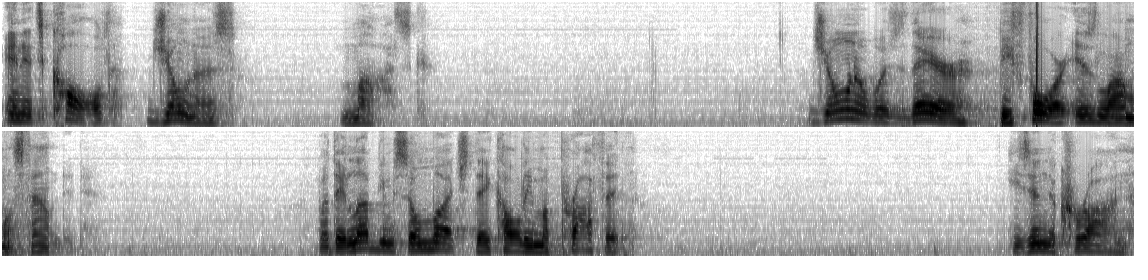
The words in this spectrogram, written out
And it's called Jonah's Mosque. Jonah was there before Islam was founded. But they loved him so much they called him a prophet. He's in the Quran.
